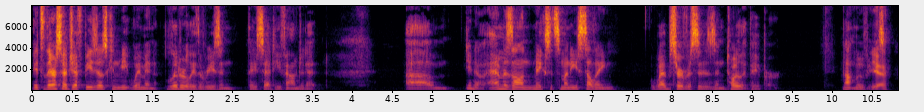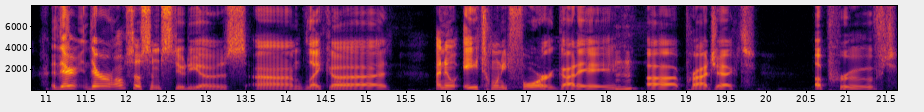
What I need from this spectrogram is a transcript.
It's there so Jeff Bezos can meet women. Literally, the reason they said he founded it. Um, you know, Amazon makes its money selling web services and toilet paper, not movies. Yeah. There there are also some studios um like uh I know A24 got a Mhm. uh project approved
